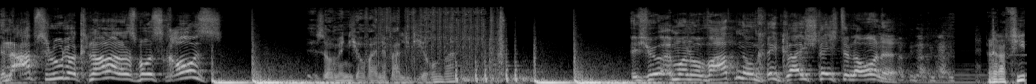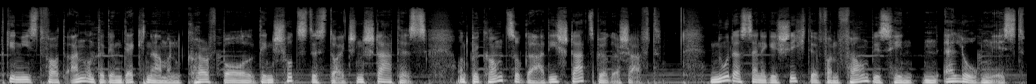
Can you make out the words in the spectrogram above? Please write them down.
Ein absoluter Knaller, das muss raus. Sollen wir nicht auf eine Validierung warten? Ich höre immer nur warten und krieg gleich schlechte Laune. Rafid genießt fortan unter dem Decknamen Curveball den Schutz des deutschen Staates und bekommt sogar die Staatsbürgerschaft. Nur dass seine Geschichte von vorn bis hinten erlogen ist.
